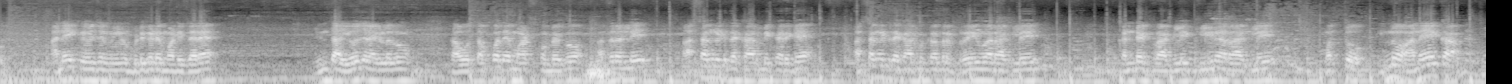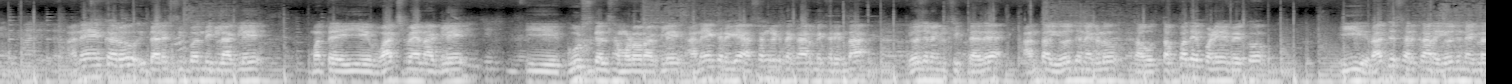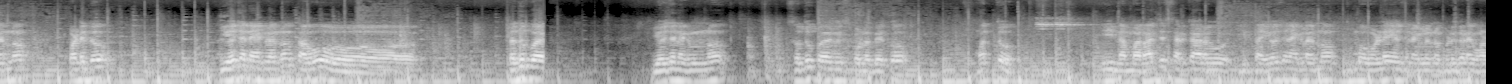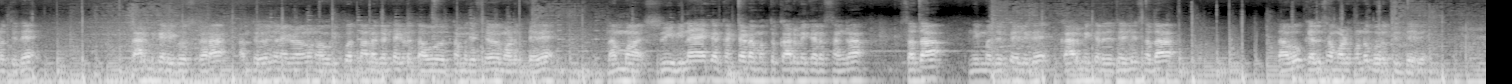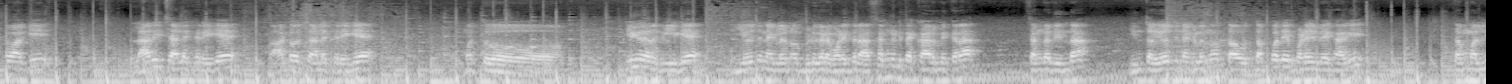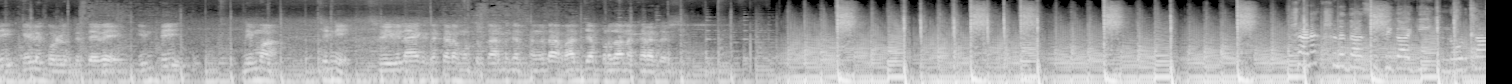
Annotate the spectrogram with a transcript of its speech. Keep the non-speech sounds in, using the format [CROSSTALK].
ಅನೇಕ ಯೋಜನೆಗಳನ್ನು ಬಿಡುಗಡೆ ಮಾಡಿದ್ದಾರೆ. ಇಂಥ ಯೋಜನೆಗಳನ್ನು ತಾವು ತಪ್ಪದೇ ಮಾಡಿಸ್ಕೊಬೇಕು. ಅದರಲ್ಲಿ ಅಸಂಘಟಿತ ಕಾರ್ಮಿಕರಿಗೆ, ಅಸಂಘಟಿತ ಕಾರ್ಮಿಕರು ಅಂದ್ರೆ ಡ್ರೈವರ್ ಆಗಲಿ, ಕಂಡಕ್ಟರ್ ಆಗಲಿ, ಕ್ಲೀನರ್ ಆಗಲಿ, ಮತ್ತು ಇನ್ನೂ ಅನೇಕ, ಅನೇಕರು ಇದ್ದಾರೆ. ಸಿಬ್ಬಂದಿಗಳಾಗಲಿ, ಮತ್ತೆ ಈ ವಾಚ್ಮ್ಯಾನ್ ಆಗಲಿ ಈ ಗೂಡ್ಸ್ ಕೆಲಸ ಮಾಡೋರಾಗ್ಲಿ ಅನೇಕರಿಗೆ ಅಸಂಘಟಿತ ಕಾರ್ಮಿಕರಿಂದ ಯೋಜನೆಗಳು ಸಿಗ್ತಾ ಇದೆ. ಅಂತ ಯೋಜನೆಗಳು ತಾವು ತಪ್ಪದೇ ಪಡೆಯಬೇಕು. ಈ ರಾಜ್ಯ ಸರ್ಕಾರ ಯೋಜನೆಗಳನ್ನು ಪಡೆದು ಯೋಜನೆಗಳನ್ನು ತಾವು ಸದುಪಯೋಗ ಯೋಜನೆಗಳನ್ನು ಸದುಪಯೋಗಿಸಿಕೊಳ್ಳಬೇಕು. ಮತ್ತು ಈ ನಮ್ಮ ರಾಜ್ಯ ಸರ್ಕಾರವು ಇಂಥ ಯೋಜನೆಗಳನ್ನು, ತುಂಬ ಒಳ್ಳೆಯ ಯೋಜನೆಗಳನ್ನು ಬಿಡುಗಡೆ ಮಾಡುತ್ತಿದೆ. ಕಾರ್ಮಿಕರಿಗೋಸ್ಕರ ಅಂತ ಯೋಜನೆಗಳನ್ನು ನಾವು ಇಪ್ಪತ್ನಾಲ್ಕು ಗಂಟೆಗಳು ತಾವು ತಮಗೆ ಸೇವೆ ಮಾಡುತ್ತೇವೆ. ನಮ್ಮ ಶ್ರೀ ವಿನಾಯಕ ಕಟ್ಟಡ ಮತ್ತು ಕಾರ್ಮಿಕರ ಸಂಘ ಸದಾ ನಿಮ್ಮ ಜೊತೆಯಲ್ಲಿದೆ. ಕಾರ್ಮಿಕರ ಜೊತೆಯಲ್ಲಿ ಸದಾ ತಾವು ಕೆಲಸ ಮಾಡಿಕೊಂಡು ಬರುತ್ತಿದ್ದೇವೆ. ಮುಖ್ಯವಾಗಿ ಲಾರಿ ಚಾಲಕರಿಗೆ, ಆಟೋ ಚಾಲಕರಿಗೆ ಮತ್ತು ಕ್ಲೀನರ್ಗಳಿಗೆ ಈ ಯೋಜನೆಗಳನ್ನು ಬಿಡುಗಡೆ ಮಾಡಿದ್ದಾರೆ ಅಸಂಘಟಿತ ಕಾರ್ಮಿಕರ ಸಂಘದಿಂದ ಇಂಥ ಯೋಜನೆಗಳನ್ನು ತಾವು ತಪ್ಪದೇ ಪಡೆಯಬೇಕಾಗಿ ತಮ್ಮಲ್ಲಿ ಕೇಳಿಕೊಳ್ಳುತ್ತಿದ್ದೇವೆ. ಇಂತಿ ನಿಮ್ಮ ಚಿನ್ನಿ ಶ್ರೀ ವಿನಾಯಕ ಕಟ್ಟಡ ಮತ್ತು ಕಾರ್ಮಿಕರ ಸಂಘದ ರಾಜ್ಯ ಪ್ರಧಾನ ಕಾರ್ಯದರ್ಶಿ. ಕ್ಷಣ ಕ್ಷಣದ ಸುದ್ದಿಗಾಗಿ ನೋಡ್ತಾ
